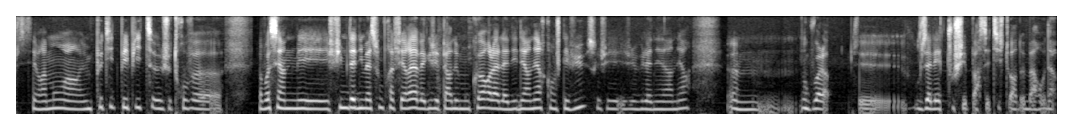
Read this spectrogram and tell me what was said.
c'est vraiment un- une petite pépite, je trouve. euh. Enfin, moi, c'est un de mes films d'animation préférés avec J'ai perdu mon corps, là, l'année dernière, quand je l'ai vu, parce que j'ai vu l'année dernière. Euh, donc voilà, vous allez être touché par cette histoire de Baroda.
